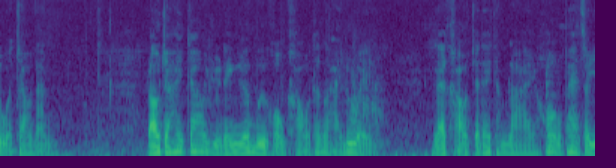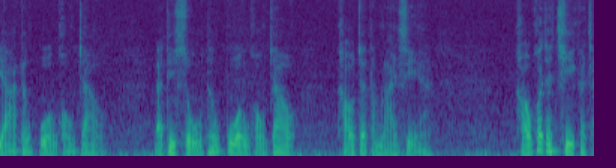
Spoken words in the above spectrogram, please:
ตัวเจ้านั้น เราจะให้เจ้าอยู่ในเงื้อมือของเขาทั้งหลายด้วย และเขาจะได้ทำลายห้องแพทย์สยาทั้งปวงของเจ้า และที่สูงทั้งปวงของเจ้า เขาจะทำลายเสีย เขาก็จะฉีกกระช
